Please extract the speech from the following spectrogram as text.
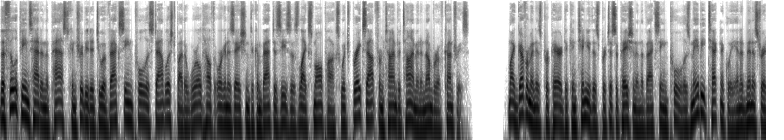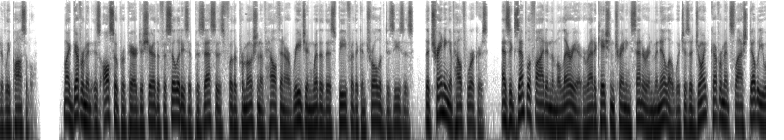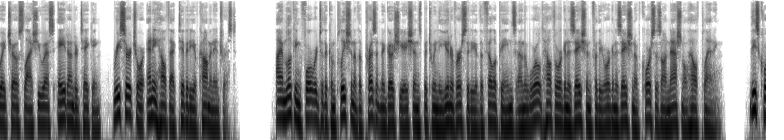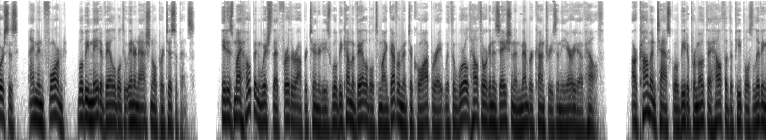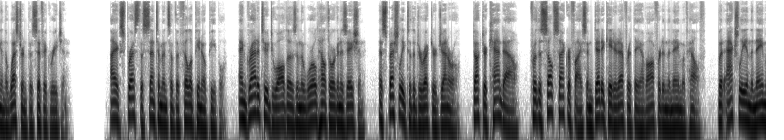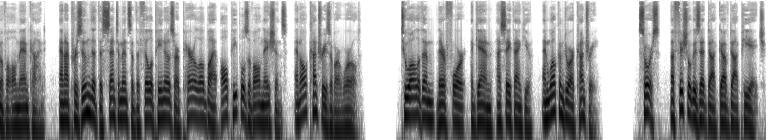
The Philippines had in the past contributed to a vaccine pool established by the World Health Organization to combat diseases like smallpox, which breaks out from time to time in a number of countries. My government is prepared to continue this participation in the vaccine pool as may be technically and administratively possible. My government is also prepared to share the facilities it possesses for the promotion of health in our region, whether this be for the control of diseases, the training of health workers, as exemplified in the Malaria Eradication Training Center in Manila, which is a joint government WHO US aid undertaking, research, or any health activity of common interest. I am looking forward to the completion of the present negotiations between the University of the Philippines and the World Health Organization for the organization of courses on national health planning. These courses, I am informed, will be made available to international participants. It is my hope and wish that further opportunities will become available to my government to cooperate with the World Health Organization and member countries in the area of health. Our common task will be to promote the health of the peoples living in the Western Pacific region. I express the sentiments of the Filipino people and gratitude to all those in the World Health Organization, especially to the Director General, Dr. Candau, for the self sacrifice and dedicated effort they have offered in the name of health, but actually in the name of all mankind, and I presume that the sentiments of the Filipinos are paralleled by all peoples of all nations, and all countries of our world. To all of them, therefore, again, I say thank you, and welcome to our country. Source officialgazette.gov.ph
